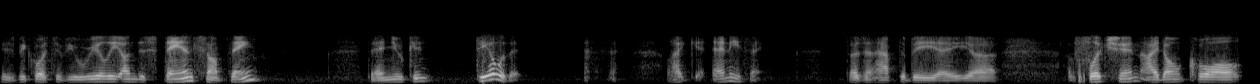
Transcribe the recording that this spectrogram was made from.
is because if you really understand something, then you can deal with it. like anything, doesn't have to be a uh, affliction. I don't call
